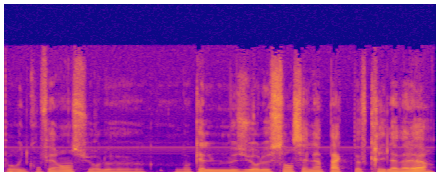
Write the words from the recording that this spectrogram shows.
pour une conférence sur le, dans quelle mesure le sens et l'impact peuvent créer de la valeur.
